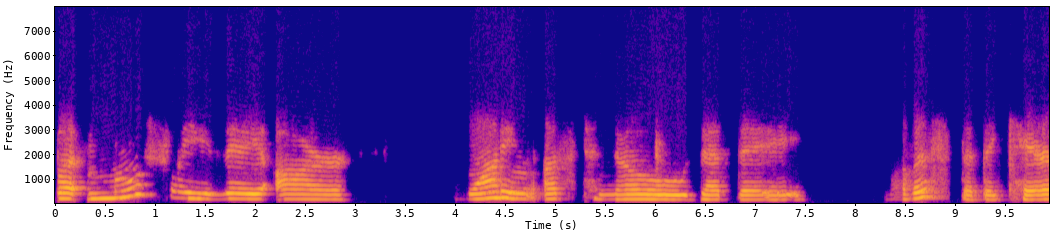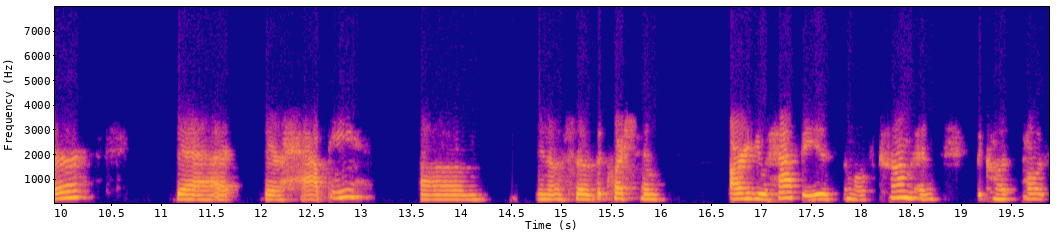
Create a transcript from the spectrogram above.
but mostly they are wanting us to know that they love us, that they care, that they're happy. Um, you know, so the question, are you happy is the most common because most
